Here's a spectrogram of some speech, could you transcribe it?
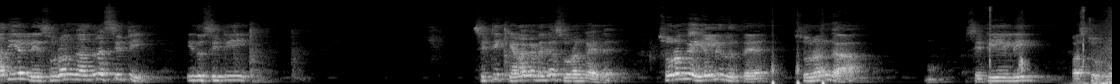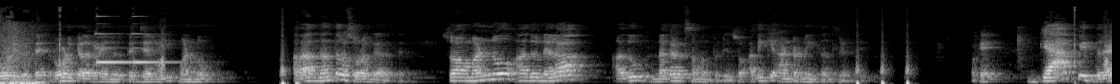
ಅದು ಎಲ್ಲಿ? ಸುರಂಗ ಅಂದ್ರೆ ಸಿಟಿ ಇದು ಸಿಟಿ ಸಿಟಿ ಕೆಳಗಡೆನೆ ಸುರಂಗ ಇದೆ. ಸುರಂಗ ಎಲ್ಲಿರುತ್ತೆ? ಸುರಂಗ ಸಿಟಿಯಲ್ಲಿ ಫಸ್ಟ್ ರೋಡ್ ಇರುತ್ತೆ. ರೋಡ್ ಕೆಳಗಡೆ ಏನಿರುತ್ತೆ? ಜಲ್ಲಿ, ಮಣ್ಣು. ಅದಾದ ನಂತರ ಸುರಂಗ ಇರುತ್ತೆ. ಸೊ ಆ ಮಣ್ಣು, ಅದು ನೆಲ, ಅದು ನಗರಕ್ಕೆ ಸಂಬಂಧಪಟ್ಟಿದೆ. ಸೊ ಅದಕ್ಕೆ ಅಂಡರ್ನೀತ್ ಅಂತ ಹೇಳ್ತೀವಿ. ಓಕೆ ಗ್ಯಾಪ್ ಇದ್ರೆ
